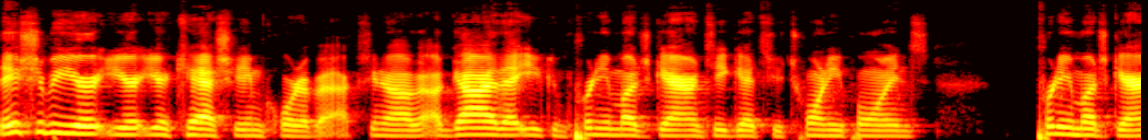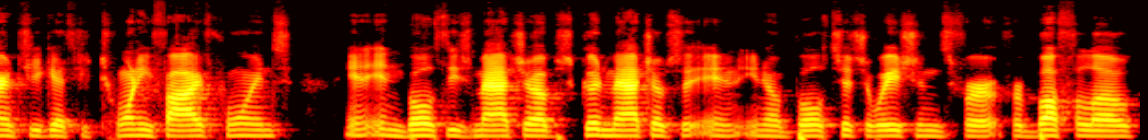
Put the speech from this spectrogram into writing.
They should be your your your cash game quarterbacks. You know, a guy that you can pretty much guarantee gets you 20 points, pretty much guarantee gets you 25 points in, in both these matchups. Good matchups in you know both situations for for Buffalo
